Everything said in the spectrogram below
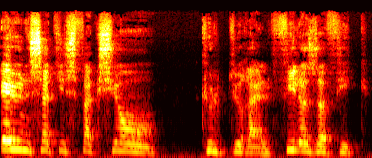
et une satisfaction culturelle, philosophique,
